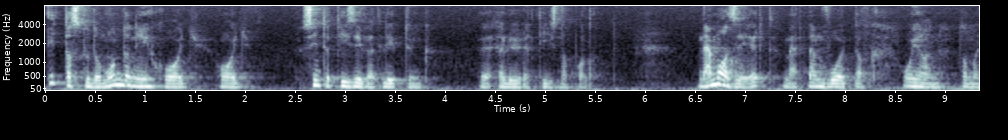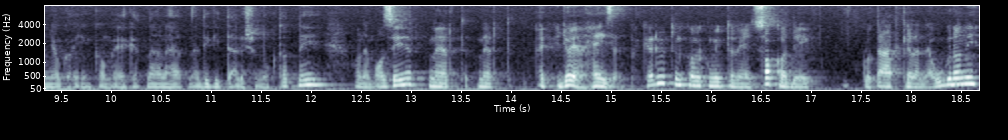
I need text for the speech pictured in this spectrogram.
Itt azt tudom mondani, hogy, hogy szinte tíz évet léptünk e, előre tíz nap alatt. Nem azért, mert nem voltak olyan tananyagaink, amelyeket nem lehetne digitálisan oktatni, hanem azért, mert, mert egy olyan helyzetbe kerültünk, amikor mit tudom, egy szakadék ott át kellene ugrani,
